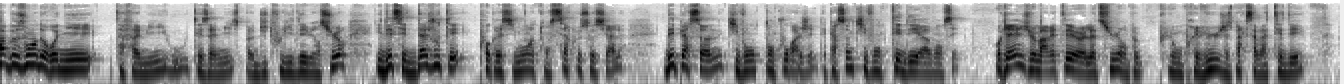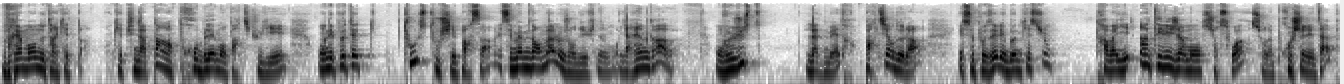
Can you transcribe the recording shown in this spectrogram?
Pas besoin de renier ta famille ou tes amis, c'est pas du tout l'idée bien sûr. L'idée c'est d'ajouter progressivement à ton cercle social des personnes qui vont t'encourager, des personnes qui vont t'aider à avancer. Ok, je vais m'arrêter euh, là-dessus un peu plus long que prévu, j'espère que ça va t'aider. Vraiment ne t'inquiète pas. Tu n'as pas un problème en particulier. On est peut-être tous touchés par ça, et c'est même normal aujourd'hui finalement, il n'y a rien de grave. On veut juste l'admettre, partir de là et se poser les bonnes questions. Travailler intelligemment sur soi, sur la prochaine étape,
